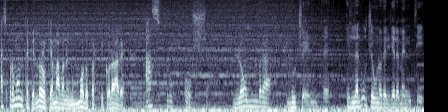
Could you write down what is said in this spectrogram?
Aspromonte che loro chiamavano in un modo particolare Aspru Oscia, l'ombra lucente, e la luce è uno degli elementi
